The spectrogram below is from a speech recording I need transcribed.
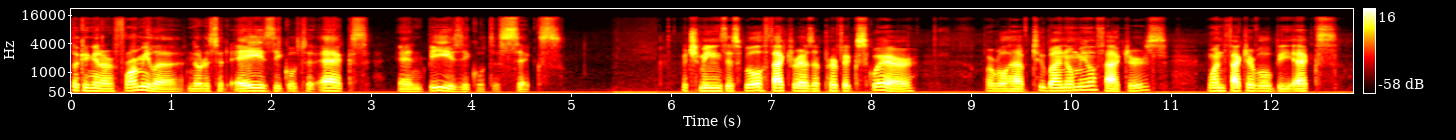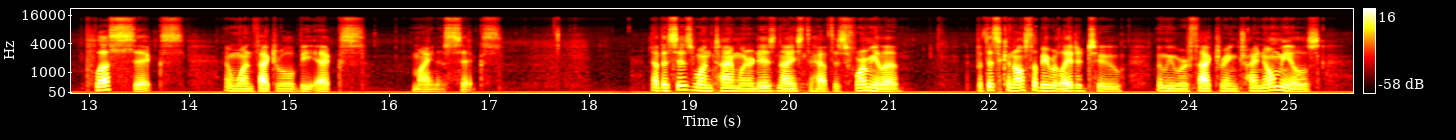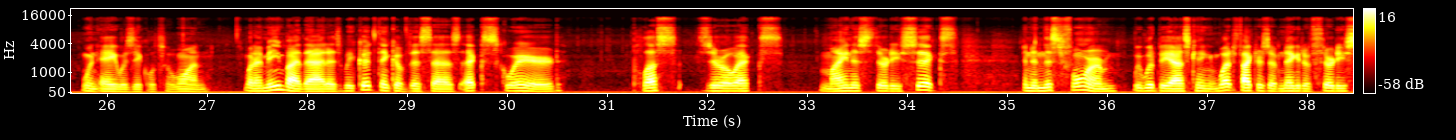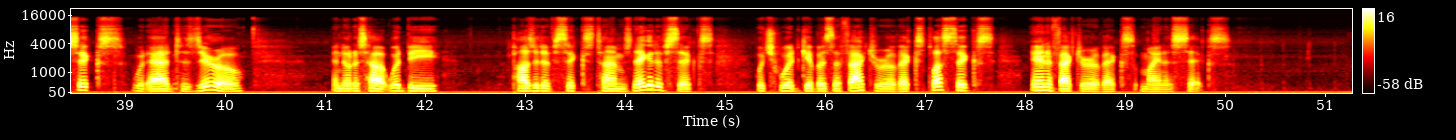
Looking at our formula, notice that a is equal to x and b is equal to 6. Which means this will factor as a perfect square, where we'll have two binomial factors. One factor will be x plus 6, and one factor will be x minus 6. Now this is one time when it is nice to have this formula, but this can also be related to when we were factoring trinomials when a was equal to 1. What I mean by that is we could think of this as x squared plus 0x minus 36 and in this form, we would be asking what factors of negative 36 would add to 0. And notice how it would be positive 6 times negative 6, which would give us a factor of x plus 6 and a factor of x minus 6.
